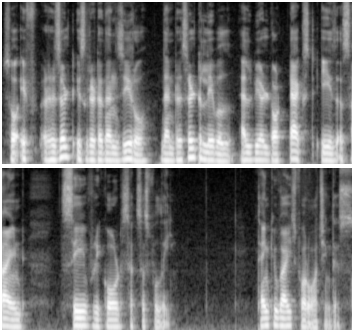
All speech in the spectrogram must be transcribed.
So if result is greater than 0 then result label lbl.text is assigned save record successfully. Thank you guys for watching this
